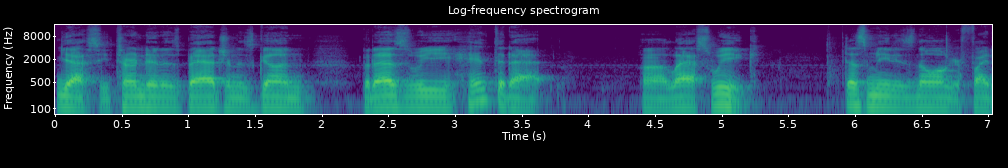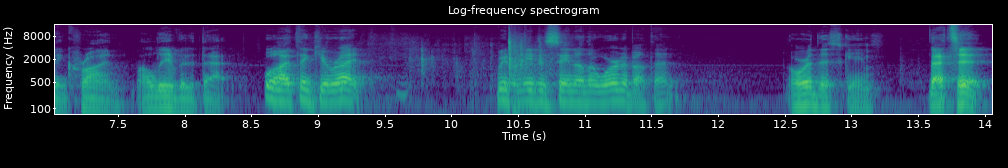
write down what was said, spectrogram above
yes, he turned in his badge and his gun, but as we hinted at uh, last week, doesn't mean he's no longer fighting crime. I'll leave it at that. Well, I think you're right. We don't need to say another word about that. Or this game, That's it.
